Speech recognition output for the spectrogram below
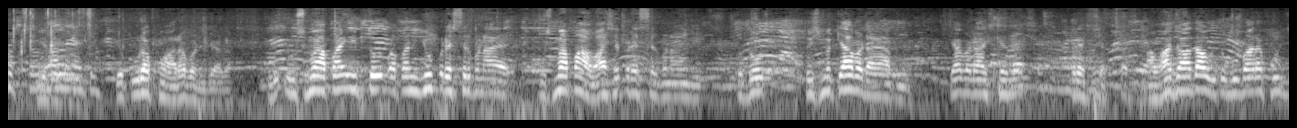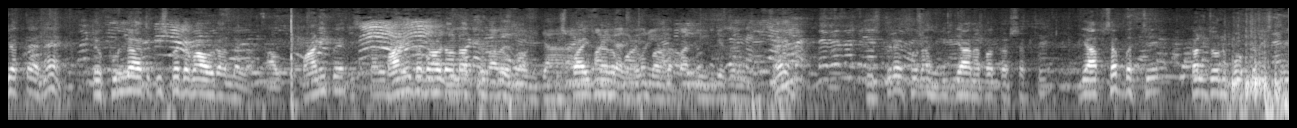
असतो ये पूरा फुहारा बन जाएगा उसमें अपन तो अपन यूँ प्रेशर बनाया है। उसमें अपन हवा से प्रेशर बनाएँगे। तो दो तो इसमें क्या बढ़ाया आपने? क्या बढ़ाया इसके अंदर? प्रेशर हवा ज़्यादा हुई तो गुब्बारा फूल जाता है ना? तो रहा तो किस पे दबाव डाल लगा पानी पे पानी दबाव डाला तो फिर इस पाइप में पानी बाहर है? इस तरह थोड़ा विज्ञान आप कर सकते हैं ये आप सब बच्चे कल जो बोतल इस तरह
